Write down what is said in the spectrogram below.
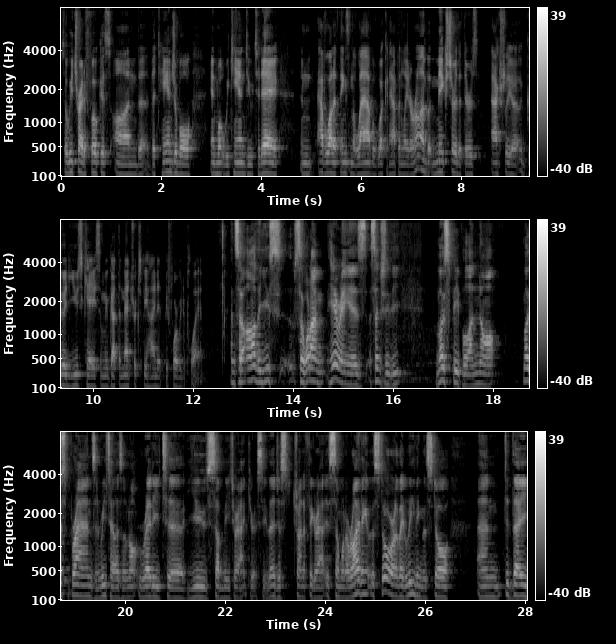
So we try to focus on the, the tangible and what we can do today and have a lot of things in the lab of what can happen later on, but make sure that there's actually a, a good use case and we've got the metrics behind it before we deploy it. And so are the use so what I'm hearing is essentially the most people are not, most brands and retailers are not ready to use sub-meter accuracy. They're just trying to figure out is someone arriving at the store, are they leaving the store, and did they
